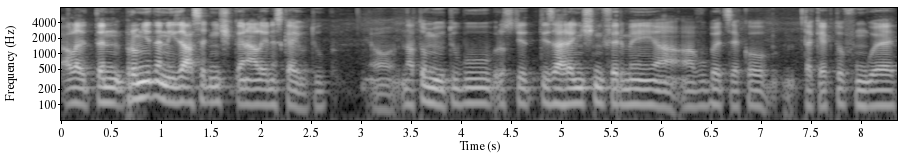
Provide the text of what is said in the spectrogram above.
ale ten, pro mě ten nejzásadnější kanál je dneska YouTube. Jo, na tom YouTube prostě ty zahraniční firmy a, a vůbec jako tak, jak to funguje,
